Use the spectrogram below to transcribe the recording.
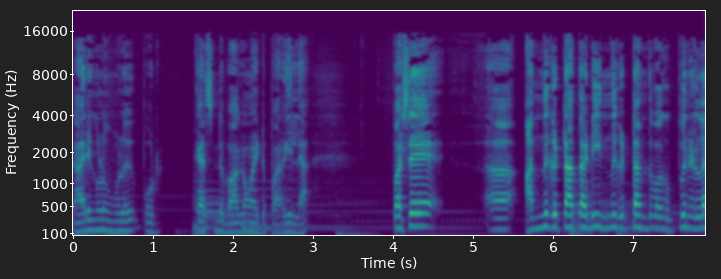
കാര്യങ്ങളും നമ്മൾ പോഡ്കാസ്റ്റിന്റെ ഭാഗമായിട്ട് പറയില്ല. പക്ഷേ അന്ന് കിട്ടാത്ത അടി ഇന്ന് കിട്ടാത്ത വകുപ്പിനുള്ള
